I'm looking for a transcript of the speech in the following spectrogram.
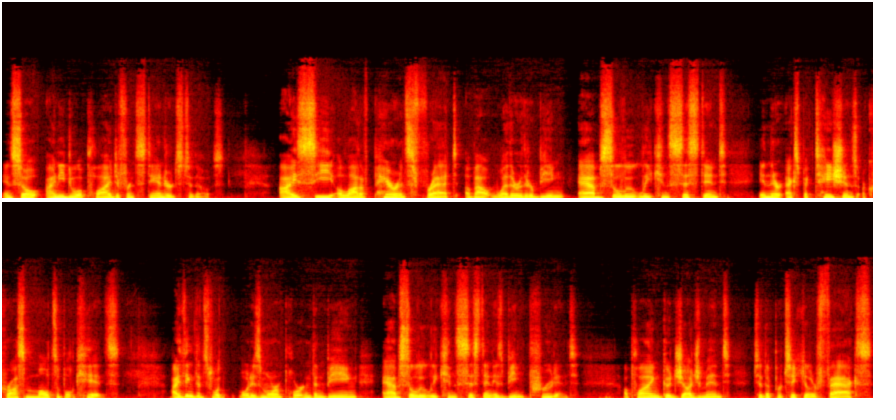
And so I need to apply different standards to those. I see a lot of parents fret about whether they're being absolutely consistent in their expectations across multiple kids. I think that's what, what is more important than being absolutely consistent is being prudent, applying good judgment to the particular facts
